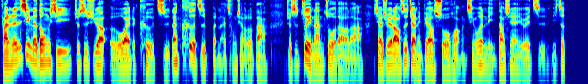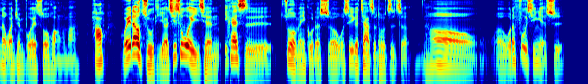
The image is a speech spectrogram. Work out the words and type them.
反人性的东西就是需要额外的克制，但克制本来从小到大就是最难做到的啊。小学老师叫你不要说谎，请问你到现在为止，你真的完全不会说谎了吗？好，回到主题哦。其实我以前一开始做美股的时候，我是一个价值投资者，然后呃，我的父亲也是。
